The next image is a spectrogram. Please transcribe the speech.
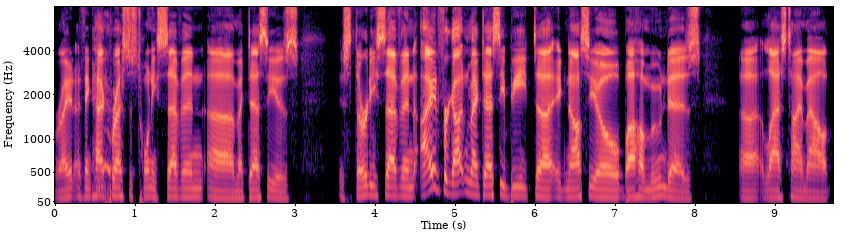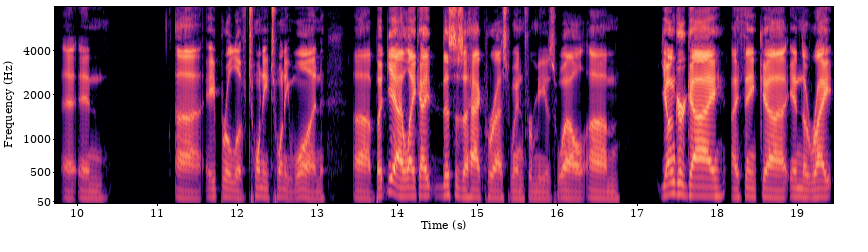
right? I think Haqparast is 27. Uh, Makdessi is is 37. I had forgotten Makdessi beat uh, Ignacio Bahamondes uh, last time out in uh, April of 2021. Uh, but yeah, like I, this is a Haqparast win for me as well. Um, younger guy, I think uh, in the right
